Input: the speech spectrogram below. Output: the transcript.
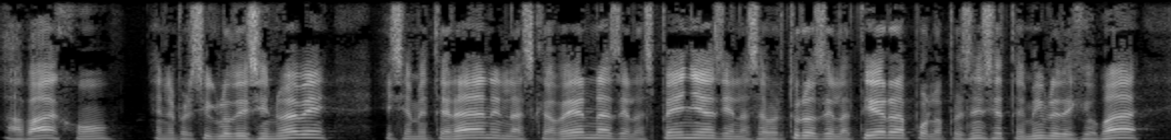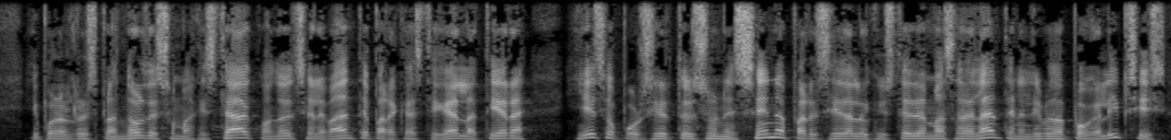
abajo, en el versículo 19, y se meterán en las cavernas de las peñas y en las aberturas de la tierra por la presencia temible de Jehová y por el resplandor de su majestad cuando Él se levante para castigar la tierra. Y eso, por cierto, es una escena parecida a lo que usted ve más adelante en el libro de Apocalipsis,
